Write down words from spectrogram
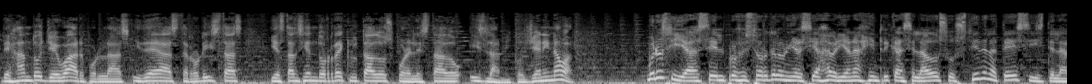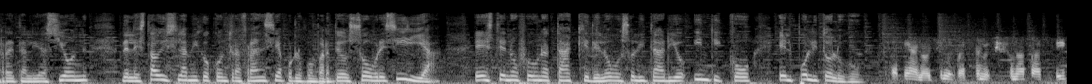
dejando llevar por las ideas terroristas y están siendo reclutados por el Estado Islámico. Jenny Navarro. Buenos días. El profesor de la Universidad Javeriana Henry Cancelado sostiene la tesis de la retaliación del Estado Islámico contra Francia por los bombardeos sobre Siria. Este no fue un ataque de lobo solitario, indicó el politólogo. de anoche, los de anoche es un ataque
